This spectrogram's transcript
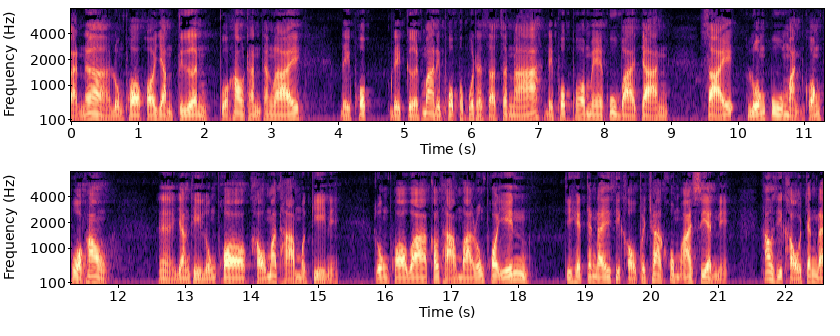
กันเนอะหลวงพ่อขอย้ำเตือน พวกเข้าท่านทั้งหลาย ได้พบได้เกิดมาได้พบพระพุทธศาสนา ได้พบพ่อแม่คู่บาอาจารย์สายหลวงปู่หมั่นของพวกเข้าอย่างที่หลวงพ่อเขามาถามเมื่อกี้นี่หลวงพ่อว่าเขาถามว่าหลวงพ่ออินที่เฮ็ดจังไดสิเขาประชาคมอาเซียนนี่เท่าสิเขาจังได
